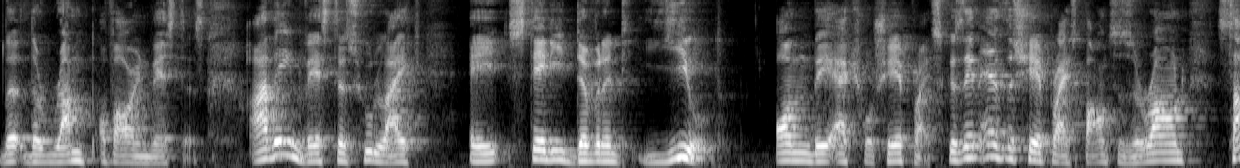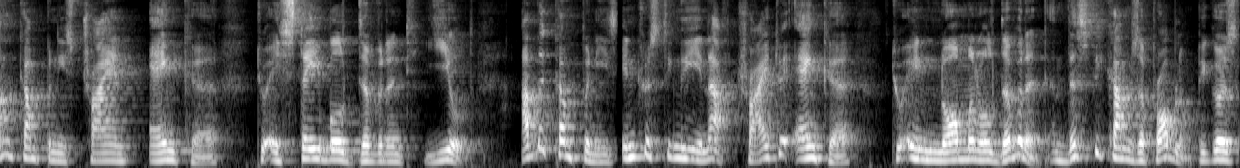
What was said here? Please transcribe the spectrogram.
the, the rump of our investors? Are they investors who like a steady dividend yield? On the actual share price. Because then, as the share price bounces around, some companies try and anchor to a stable dividend yield. Other companies, interestingly enough, try to anchor to a nominal dividend. And this becomes a problem because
